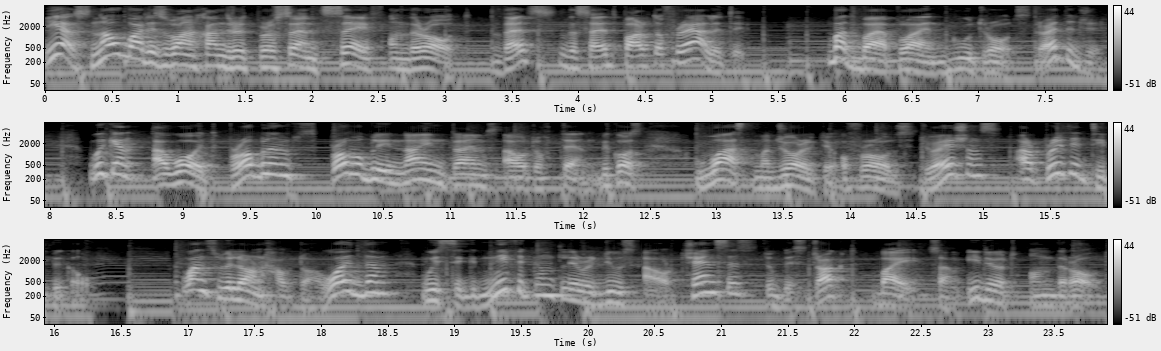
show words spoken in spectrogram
Yes, nobody's 100% safe on the road, that's the sad part of reality. But by applying good road strategy, we can avoid problems probably 9 times out of 10, because vast majority of road situations are pretty typical. Once we learn how to avoid them, we significantly reduce our chances to be struck by some idiot on the road.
